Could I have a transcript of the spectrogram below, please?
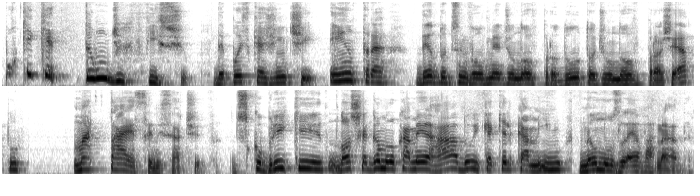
Por que, que é tão difícil depois que a gente entra dentro do desenvolvimento de um novo produto ou de um novo projeto, matar essa iniciativa. Descobrir que nós chegamos no caminho errado e que aquele caminho não nos leva a nada.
